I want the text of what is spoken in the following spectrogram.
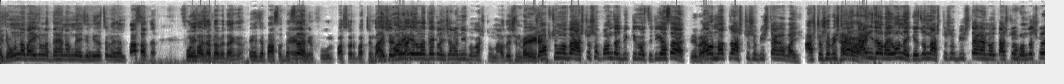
এই যে অন্য ভাই এগুলো দেখেন আপনি এই যে নিজের চোখে দেখেন পাঁচ হাজার। ফুল এই যে তাই তো? এই যে পাসওয়ার্ড দেখছেন? ফুল পাসওয়ার্ড পাচ্ছেন। ভাই কোয়ালিটি গুলো দেখলে ইনশাআল্লাহ নিবো কাস্টমার কত ভাই এটা সব সময় ভাই 850 বিক্রি করছি ঠিক আছে? এখন মাত্র 820 টাকা ভাই। 820 হ্যাঁ টাকা চাই চাহিদা ভাই অনেক এর জন্য 820 টাকা নয় 850 করে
